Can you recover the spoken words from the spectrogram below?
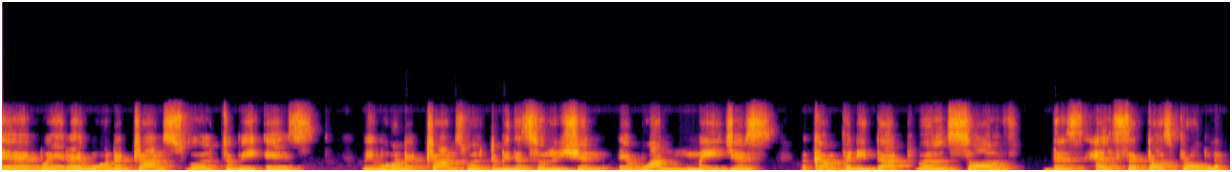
uh, where I wanted Transworld to be is we wanted Transworld to be the solution, a one major company that will solve this health sector's problem.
